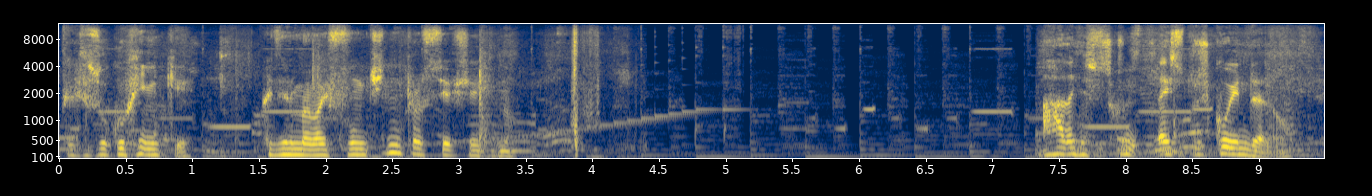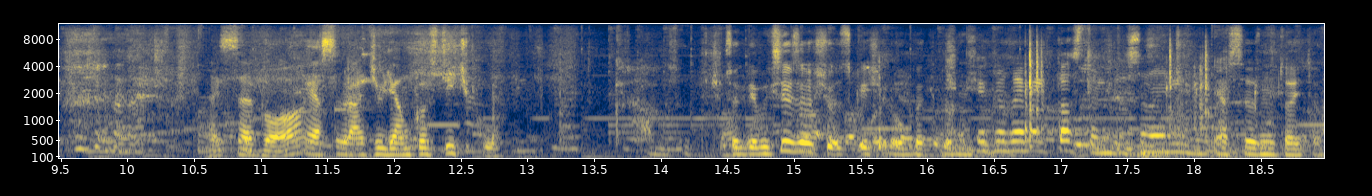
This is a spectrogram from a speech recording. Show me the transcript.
Tak to jsou kuchyňky. Kde mají funkční prostě všechno. Aha, tak jsou, trošku- jinde, no. Tady sebo, já rád, že udělám kostičku. Co kdybych si vzal švédský šroubek? Všechno tady mají custom, to se nelíbí. Já si vezmu tady to.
